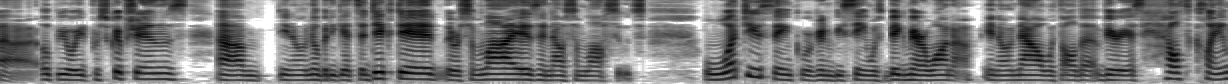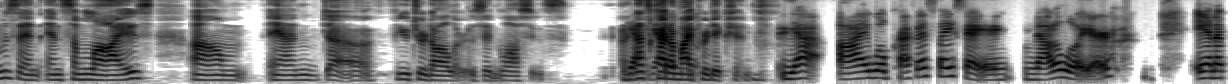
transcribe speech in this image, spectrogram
uh, opioid prescriptions, um, you know, nobody gets addicted. There were some lies, and now some lawsuits. What do you think we're going to be seeing with big marijuana? You know, now with all the various health claims and and some lies, um, and uh, future dollars in lawsuits. Yeah, That's yeah, kind of my prediction. Yeah, I will preface by saying I'm not a lawyer and I'm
